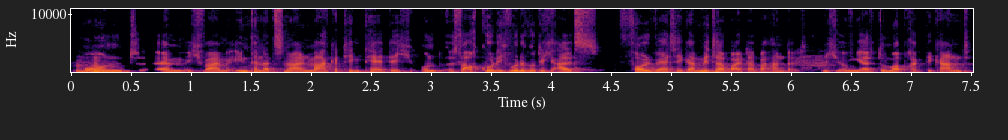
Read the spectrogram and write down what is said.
Mhm. Und ähm, ich war im internationalen Marketing tätig und es war auch cool. Ich wurde wirklich als vollwertiger Mitarbeiter behandelt, nicht irgendwie als dummer Praktikant,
